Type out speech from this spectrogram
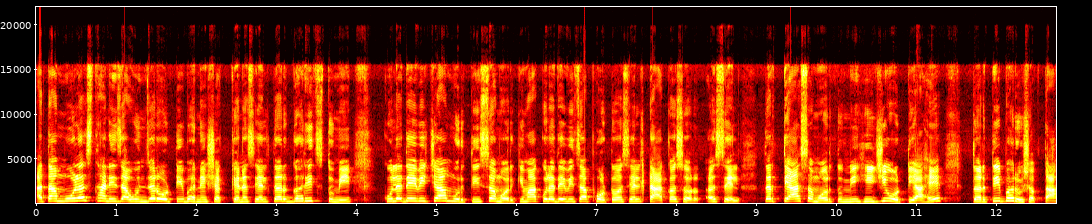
आता मूळ स्थानी जाऊन जर ओटी भरणे शक्य नसेल तर घरीच तुम्ही कुलदेवीच्या मूर्तीसमोर किंवा कुलदेवीचा फोटो असेल टाकसर असेल तर त्यासमोर तुम्ही ही जी ओटी आहे तर ती भरू शकता.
